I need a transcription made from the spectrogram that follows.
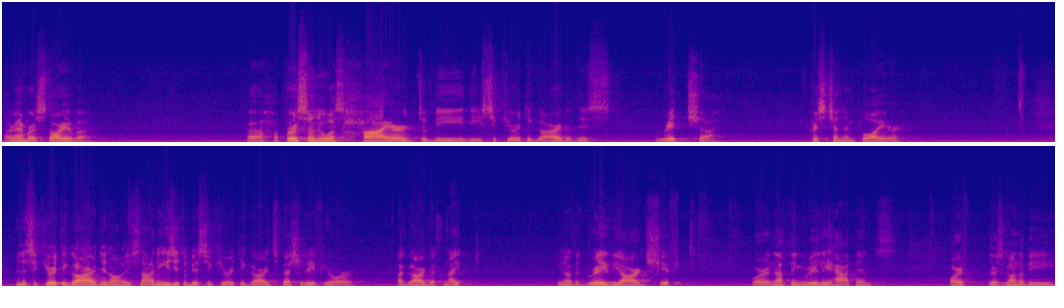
I remember a story of a uh, a person who was hired to be the security guard of this rich uh, Christian employer. And a security guard, you know, it's not easy to be a security guard, especially if you're a guard at night. You know, the graveyard shift where nothing really happens. Or if there's going to be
